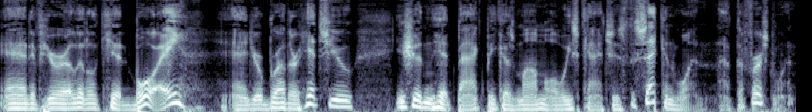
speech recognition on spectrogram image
And if you're a little kid boy and your brother hits you, you shouldn't hit back because mom always catches the second one, not the first one.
